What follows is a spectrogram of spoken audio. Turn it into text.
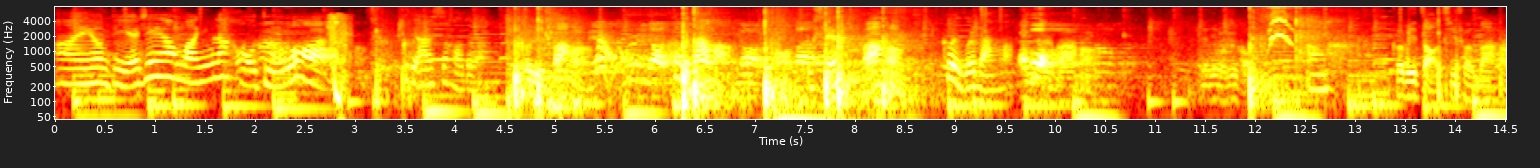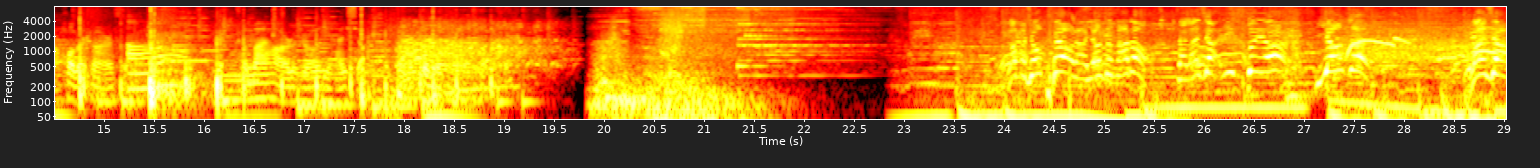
哎呀，别这样吧，你们俩好毒哦。科比二十四号对吧？科比八号。科比八号？不是。八号。科比不是八号。不是八号。人家我是狗。啊。科比早期穿八号，后边穿二十四。哦。穿八号的时候你还小，可能根本不能穿。球漂亮，杨震拿到，在篮下一对二，杨震篮下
